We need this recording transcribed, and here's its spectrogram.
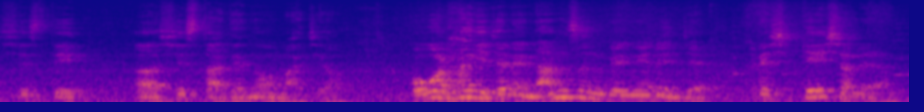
시스틱 어, 시스타데노마죠. 그걸 하기 전에 난성병에는 이제 클래시피케이션이라는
